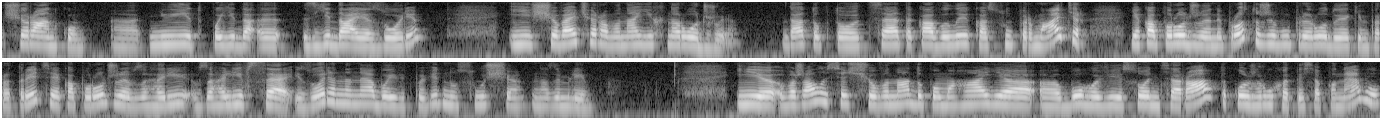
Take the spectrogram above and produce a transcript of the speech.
щоранку Нюїд поїда, з'їдає зорі, і щовечора вона їх народжує. Да? Тобто це така велика суперматір, яка породжує не просто живу природу, як імператриця, яка породжує взагалі, взагалі все, і зоряне небо, і відповідно суще на землі. І вважалося, що вона допомагає е, богові сонця Ра також рухатися по небу,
